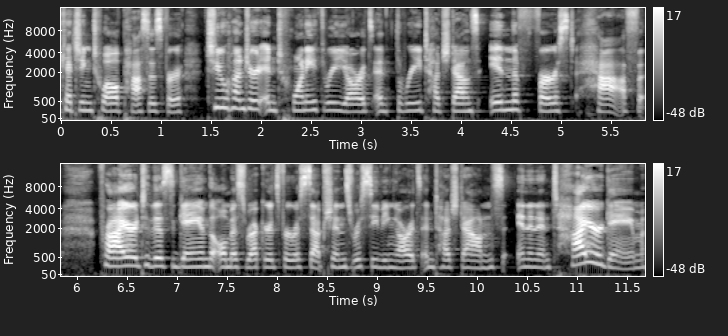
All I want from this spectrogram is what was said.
catching 12 passes for 223 yards and three touchdowns in the first half. Prior to this game, the Ole Miss records for receptions, receiving yards, and touchdowns in an entire game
